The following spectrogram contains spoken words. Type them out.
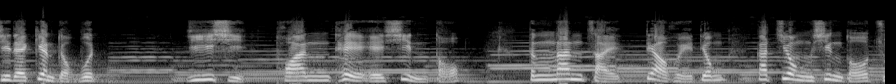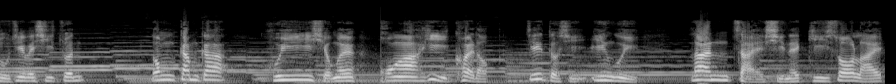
一个建筑物，而是团体的信徒。当咱在教会中甲众信徒聚集的时阵，拢感觉非常的欢喜快乐。这就是因为。咱在神的居所内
